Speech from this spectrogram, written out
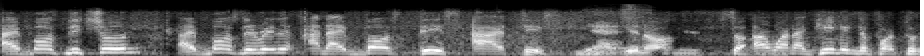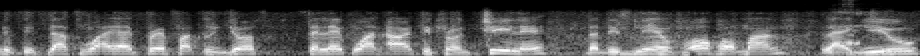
I boss the tune, I boss the rhythm, and I boss this artist. Yes. You know? Yes. So I wanna give him the opportunity. That's why I prefer to just select one artist from Chile that is named Hoho Man, like you,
